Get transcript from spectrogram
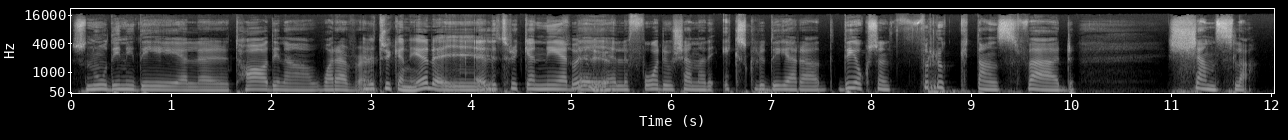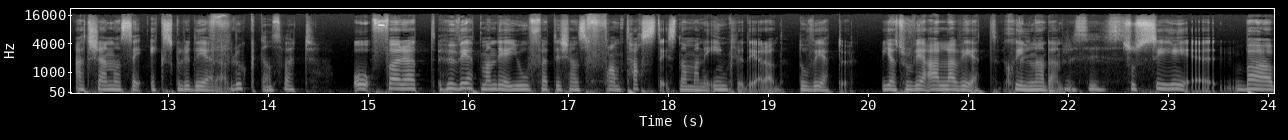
sno din idé eller ta dina whatever. Eller trycka ner dig. Eller trycka ner dig eller få dig att känna dig exkluderad. Det är också en fruktansvärd känsla att känna sig exkluderad. Fruktansvärt. Och för att, hur vet man det? Jo, för att det känns fantastiskt när man är inkluderad. Då vet du. Jag tror vi alla vet skillnaden. Precis. Så se, bara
